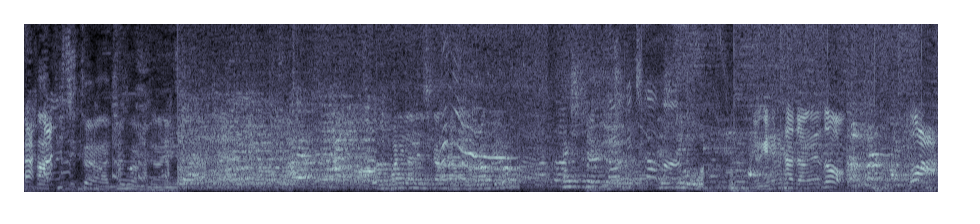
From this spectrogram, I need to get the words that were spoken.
아 비지터요 아, 죄송합니다 예. 확인하는 시간 가지고 하고요 여기 행사장에서 와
